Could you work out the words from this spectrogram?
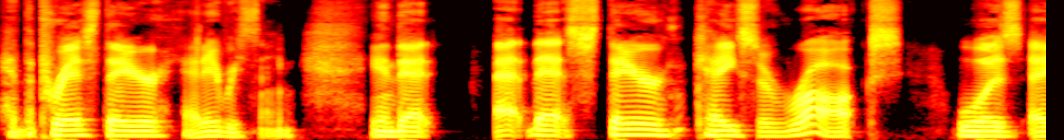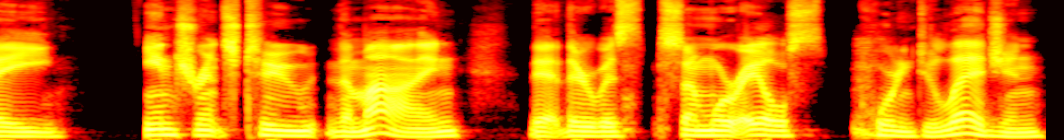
Had the press there, had everything. And that at that staircase of rocks was a entrance to the mine that there was somewhere else, according to legend,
